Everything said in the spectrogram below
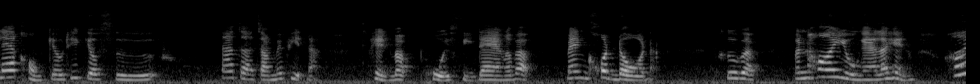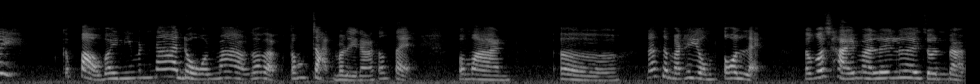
แรกของเกลที่เกลซื้อ น่าจะจำไม่ผิดนะเห็นแบบผุยสีแดงแล้วแบบแม่งโคตรโดนอะคือแบบมันห้อยอยู่ไงแล้วเห็น เฮ้ย กระเป๋าใบนี้มันน่าโดนมากแล้วก็แบบต้องจัดมาเลยนะ ตั้งแต่ประมาณ เออน่าจะมัธยมต้นแหละ แล้วก็ใช้มาเรื่อยๆ จนแบบ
